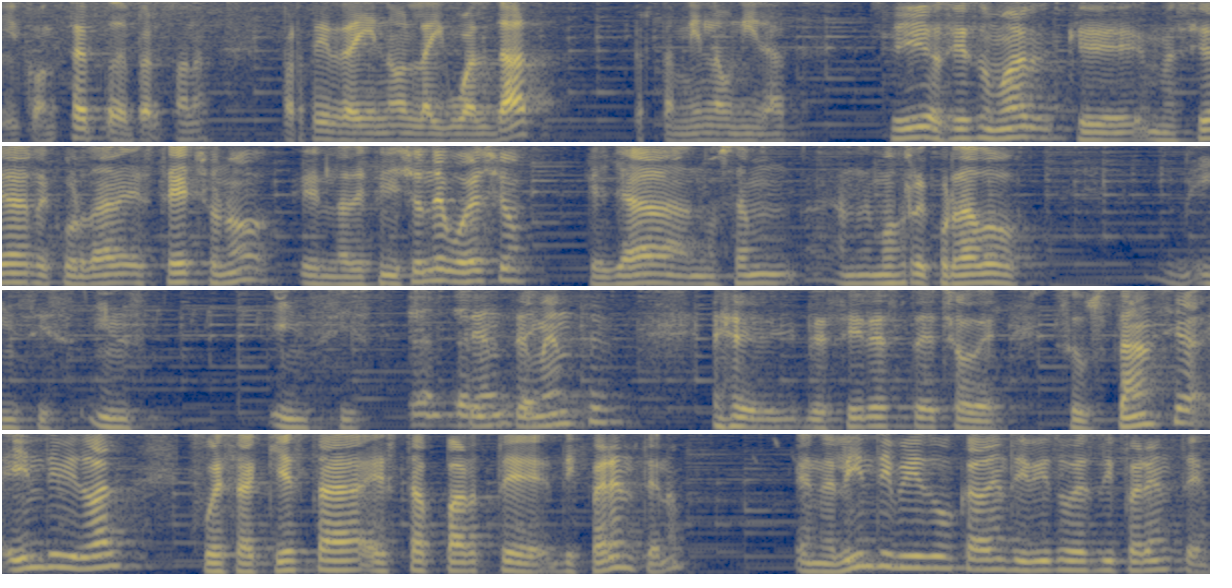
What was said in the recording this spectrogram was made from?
el concepto de persona. A partir de ahí, ¿no? La igualdad, pero también la unidad. Sí, así es, Omar, que me hacía recordar este hecho, ¿no? En la definición de Boesio, que ya nos hemos recordado insistentemente eh, decir este hecho de sustancia individual, pues aquí está esta parte diferente, ¿no? En el individuo, cada individuo es diferente,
